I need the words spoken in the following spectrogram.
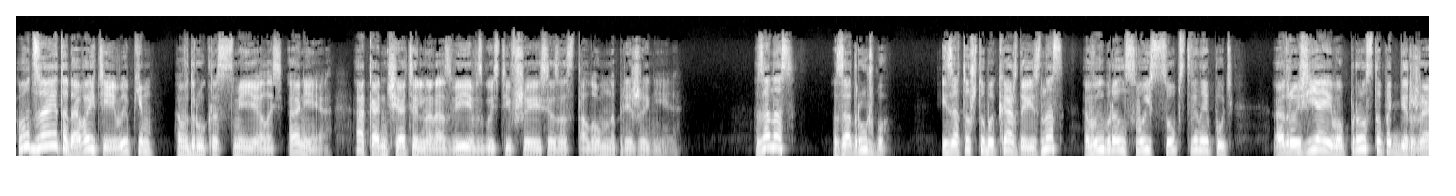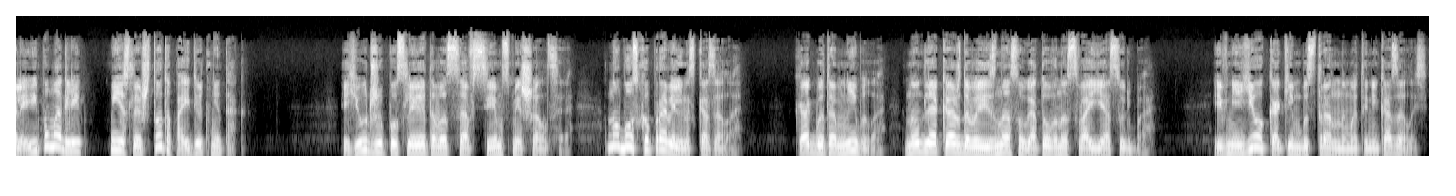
«Вот за это давайте и выпьем», — вдруг рассмеялась Аня, окончательно развеяв сгустившееся за столом напряжение. «За нас, за дружбу, и за то, чтобы каждый из нас выбрал свой собственный путь, а друзья его просто поддержали и помогли, если что-то пойдет не так». Юджи после этого совсем смешался, но Боско правильно сказала. Как бы там ни было, но для каждого из нас уготована своя судьба. И в нее, каким бы странным это ни казалось,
